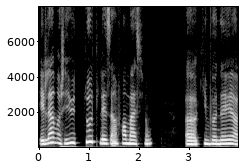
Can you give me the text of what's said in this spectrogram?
Et là, moi, j'ai eu toutes les informations euh, qui me venaient, euh,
